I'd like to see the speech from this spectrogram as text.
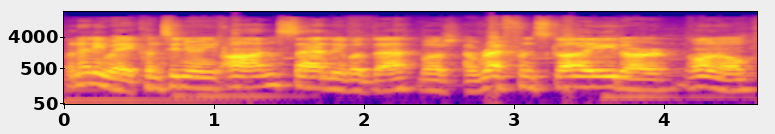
But anyway continuing on sadly about that but a reference guide or oh no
